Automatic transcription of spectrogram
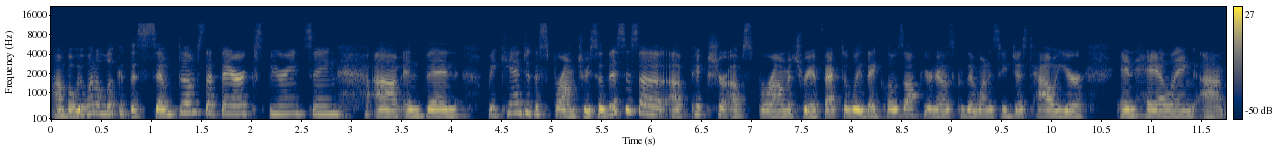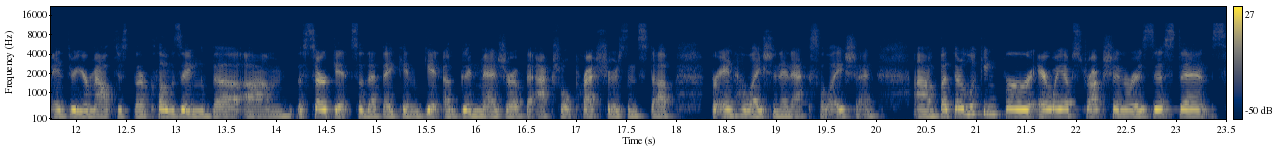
um, but we want to look at the symptoms that they're experiencing, um, and then we can do the spirometry. So this is a, a picture of spirometry. Effectively, they close off your nose because they want to see just how you're inhaling um, in through your mouth. Just they're closing the um, the circuit so that they can get a good measure of the actual pressures and stuff for inhalation and exhalation. Um, but they're looking for airway obstruction, resistance,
